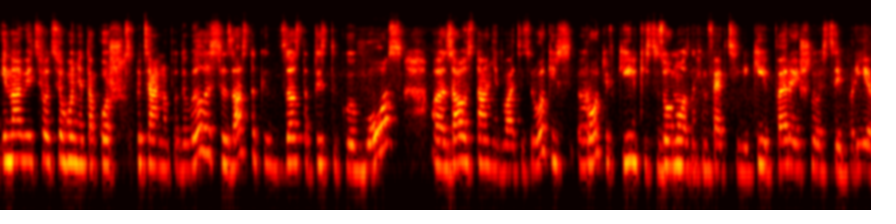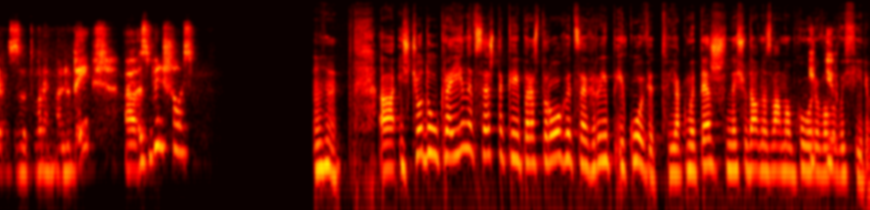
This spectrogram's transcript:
і навіть от сьогодні також спеціально подивилася за за статистикою ВОЗ е, за останні 20 років років кількість зоонозних інфекцій, які перейшли ось цей бар'єр з тварин на людей, е, збільшилась. Угу. А, і щодо України, все ж таки перестороги це грип і ковід, як ми теж нещодавно з вами обговорювали І в ефірі.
